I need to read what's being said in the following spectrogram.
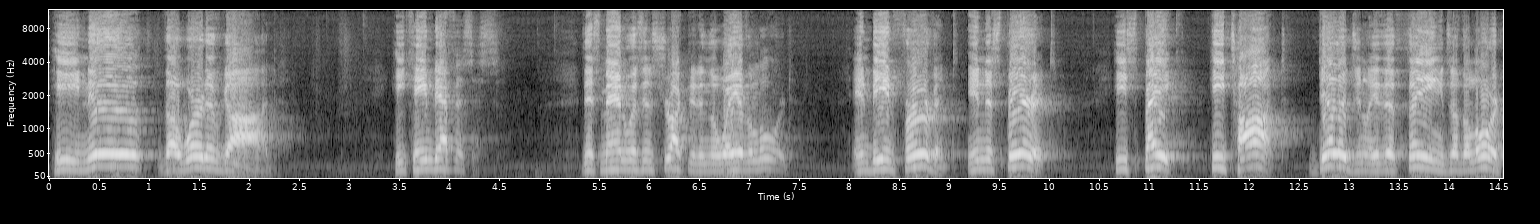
He knew the Word of God. He came to Ephesus. This man was instructed in the way of the Lord. And being fervent in the Spirit, he spake, he taught diligently the things of the Lord,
